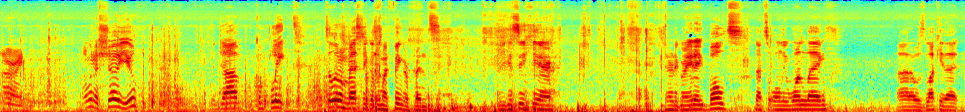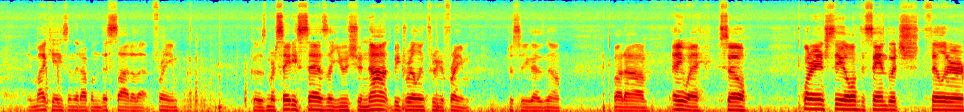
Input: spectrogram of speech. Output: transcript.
Alright, I'm going to show you job complete. It's a little messy because of my fingerprints. As you can see here, there are the grade 8 bolts. That's only one leg. Uh, I was lucky that in my case ended up on this side of that frame because Mercedes says that you should not be drilling through your frame just so you guys know but um, anyway so quarter inch seal the sandwich filler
